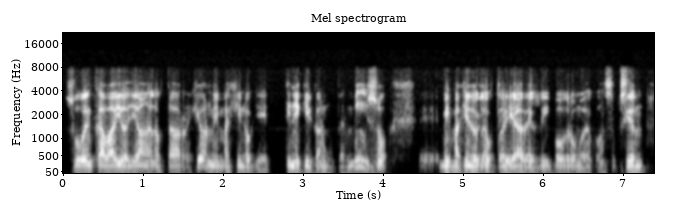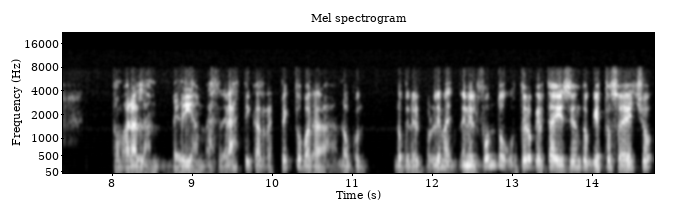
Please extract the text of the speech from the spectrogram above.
suben caballos, llevan a la octava región? Me imagino que tiene que ir con un permiso, eh, me imagino que la autoridad del hipódromo de Concepción tomará las medidas más drásticas al respecto para no, con- no tener problemas. En el fondo, usted lo que está diciendo que esto se ha hecho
